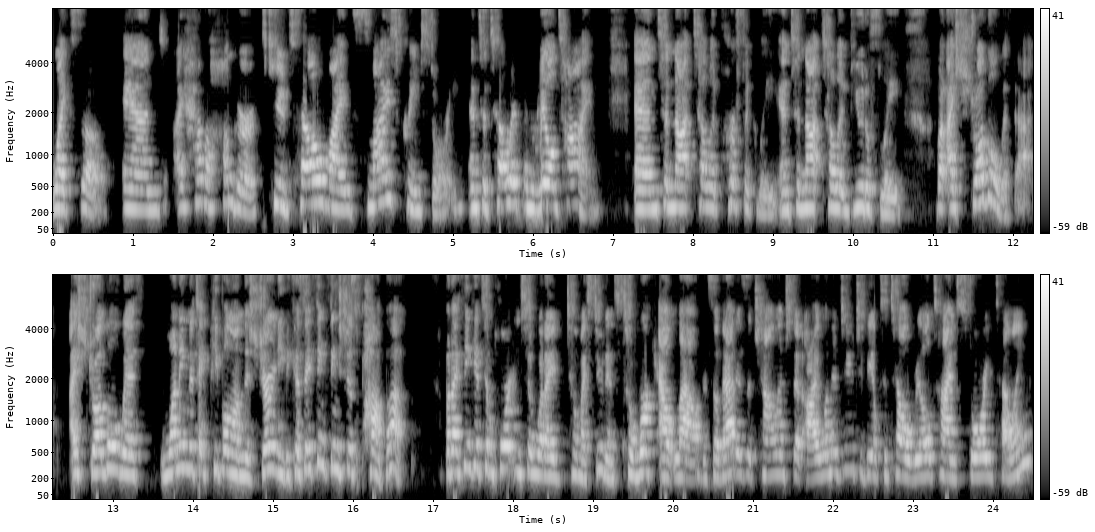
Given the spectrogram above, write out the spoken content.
like so. And I have a hunger to tell my Smize cream story and to tell it in real time and to not tell it perfectly and to not tell it beautifully. But I struggle with that. I struggle with wanting to take people on this journey because they think things just pop up. But I think it's important to what I tell my students to work out loud. And so that is a challenge that I want to do to be able to tell real time storytelling.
